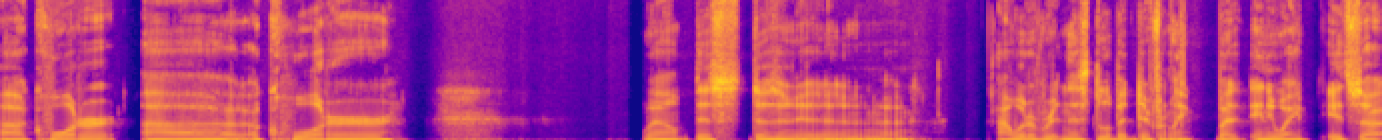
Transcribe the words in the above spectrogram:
a quarter, uh, a quarter, well, this doesn't, uh, I would have written this a little bit differently, but anyway, it's uh,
